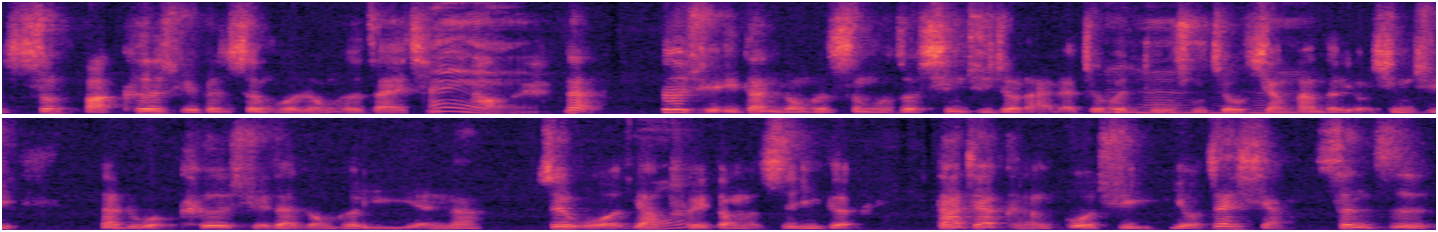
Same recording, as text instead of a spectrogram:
生把科学跟生活融合在一起。哎、好，那科学一旦融合生活之后，兴趣就来了，就会读书就相当的有兴趣。嗯嗯、那如果科学再融合语言呢？所以我要推动的是一个，哦、大家可能过去有在想，甚至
